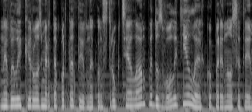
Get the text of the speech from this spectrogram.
Невеликий розмір та портативна конструкція лампи дозволить її легко переносити.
